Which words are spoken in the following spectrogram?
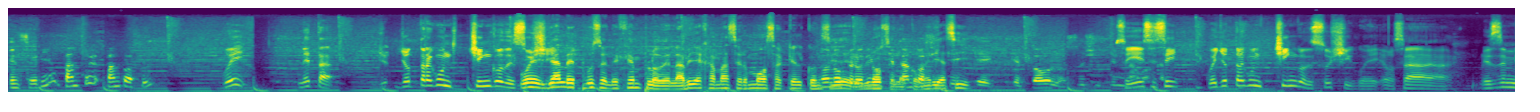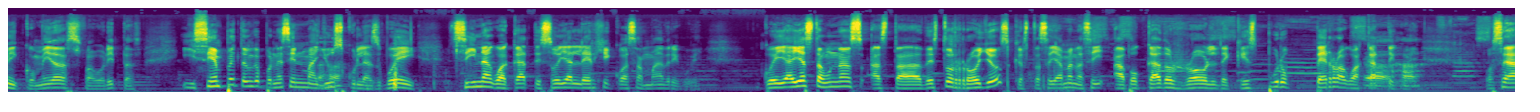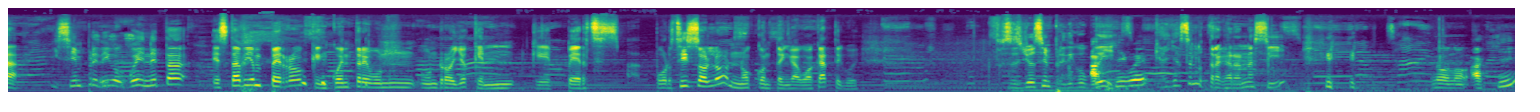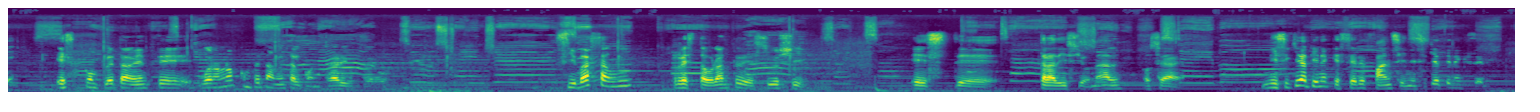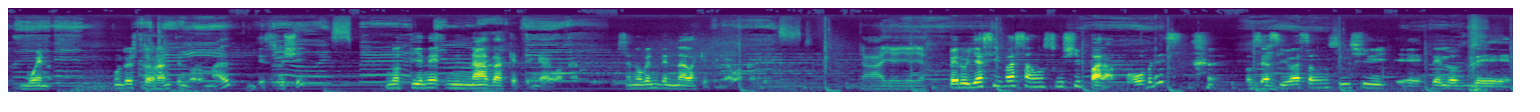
¿En serio? ¿Tanto, tanto así? Güey, neta, yo, yo traigo un chingo de sushi. Güey, ya le puse el ejemplo de la vieja más hermosa que él No, considera no, pero y digo no que se la tanto comería así así. que, que, que todos los sushi tienen Sí, sí, sí. Güey, yo traigo un chingo de sushi, güey. O sea, es de mis comidas favoritas. Y siempre tengo que poner así en mayúsculas, güey. Sin aguacate, soy alérgico a esa madre, güey. Güey, hay hasta unas, hasta de estos rollos que hasta se llaman así avocado roll, de que es puro perro aguacate, Ajá. güey. O sea, y siempre digo, güey, neta, está bien perro que encuentre un, un rollo que, que por sí solo no contenga aguacate, güey. Entonces yo siempre digo, güey. ¿que allá se lo tragarán así? No, no, aquí es completamente, bueno, no completamente al contrario, pero si vas a un restaurante de sushi este tradicional, o sea, ni siquiera tiene que ser fancy, ni siquiera tiene que ser bueno. Un restaurante normal de sushi no tiene nada que tenga aguacate. O sea, no venden nada que tenga aguacate. Ah, ya, ya, ya. Pero ya si vas a un sushi para pobres, o sea, si vas a un sushi eh, de los de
